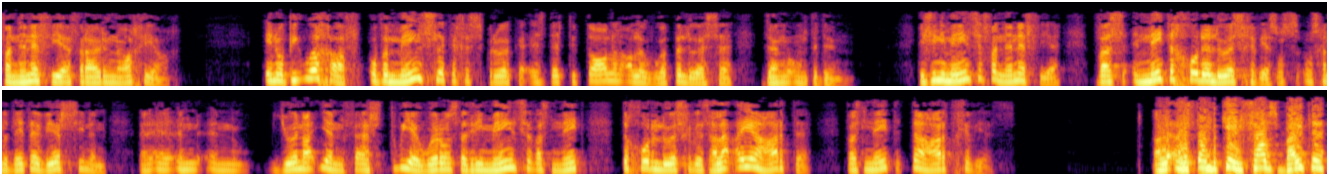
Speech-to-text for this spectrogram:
van Ninive 'n verhouding nagejaag. En op die oog af, op 'n menslike gesproke, is dit totaal en al 'n hopelose ding om te doen. Jy sien die mense van Ninive was net 'n goddeloos geweest. Ons ons gaan dit net nou weer sien in in in in Jona 1 vers 2 hoor ons dat hierdie mense was net te goddeloos geweest. Hulle eie harte was net te hard geweest. Hulle hulle staan bekend selfs buite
